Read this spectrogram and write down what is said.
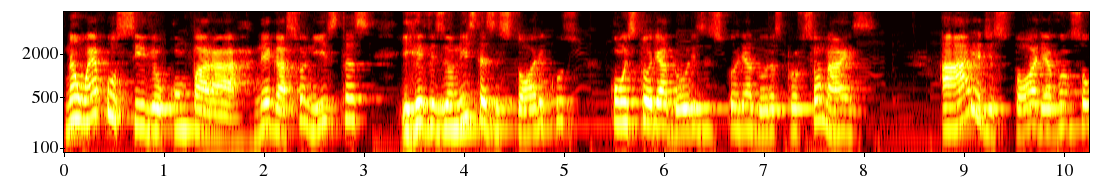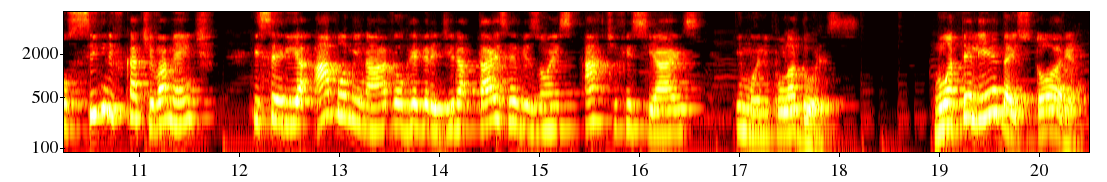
não é possível comparar negacionistas e revisionistas históricos com historiadores e historiadoras profissionais. A área de história avançou significativamente e seria abominável regredir a tais revisões artificiais e manipuladoras. No ateliê da história,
